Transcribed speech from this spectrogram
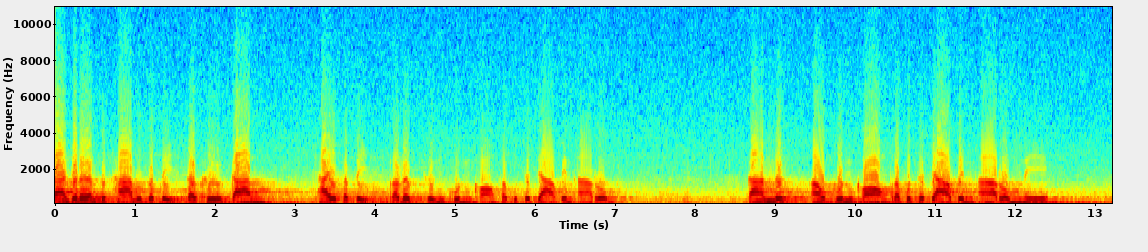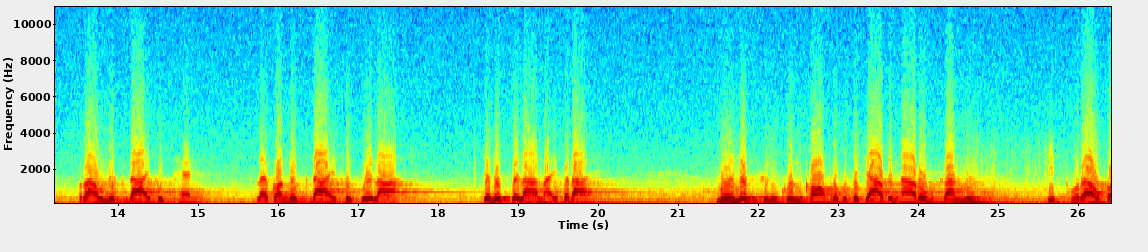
การเจริญพุทธานุสติก็คือการใช้สติระลึกถึงคุณของพระพุทธเจ้าเป็นอารมณ์ การนึกเอาคุณของพระพุทธเจ้าเป็นอารมณ์นี้ เรานึกได้ทุกแห่ง แล้วก็นึกได้ทุกเวลา จะนึกเวลาไหนก็ได้ เมื่อนึกถึงคุณของพระพุทธเจ้าเป็นอารมณ์ครั้งหนึ่ง จิตของเราก็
